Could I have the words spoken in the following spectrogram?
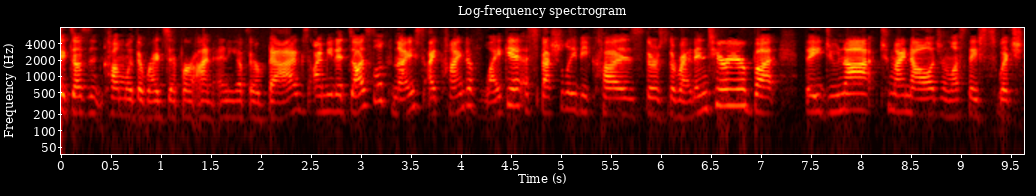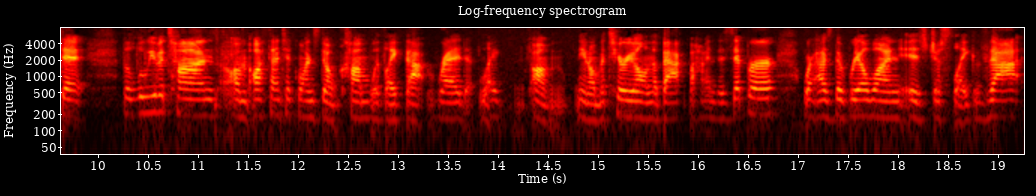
it doesn't come with a red zipper on any of their bags. I mean, it does look nice. I kind of like it, especially because there's the red interior, but they do not, to my knowledge, unless they switched it, the Louis Vuitton um, authentic ones don't come with like that red, like, um, you know, material in the back behind the zipper, whereas the real one is just like that.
